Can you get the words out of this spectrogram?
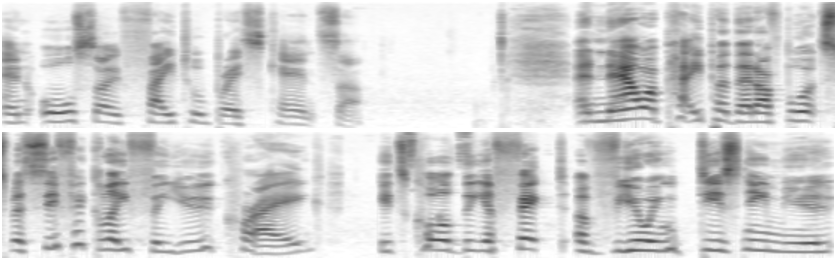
and also fatal breast cancer. And now, a paper that I've brought specifically for you, Craig, it's called The Effect of Viewing Disney mu-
